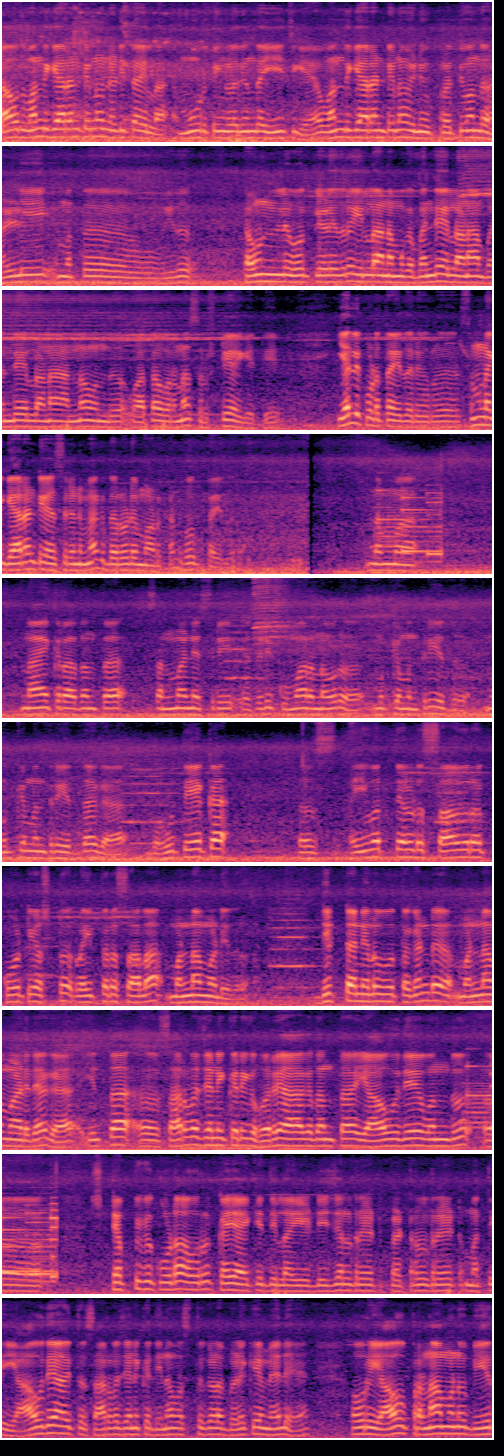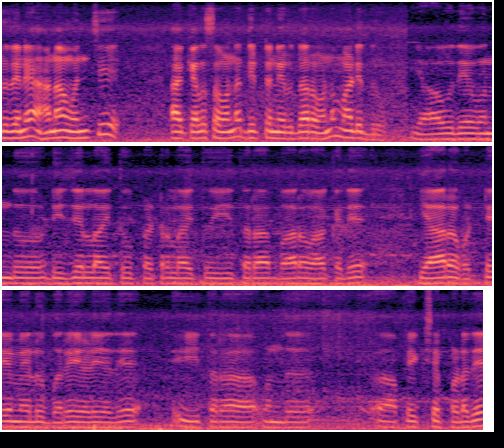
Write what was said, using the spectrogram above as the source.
ಯಾವುದು ಒಂದು ಗ್ಯಾರಂಟಿನೂ ನಡೀತಾ ಇಲ್ಲ. ಮೂರು ತಿಂಗಳದಿಂದ ಈಚೆಗೆ ಒಂದು ಗ್ಯಾರಂಟಿನೂ ನೀವು ಪ್ರತಿಯೊಂದು ಹಳ್ಳಿ ಮತ್ತು ಇದು ಟೌನಲ್ಲಿ ಹೋಗಿ ಕೇಳಿದ್ರು, ಇಲ್ಲ, ನಮ್ಗೆ ಬಂದೇ ಇಲ್ಲ ಅಣ್ಣ, ಬಂದೇ ಇಲ್ಲ ಅಣ್ಣ ಅನ್ನೋ ಒಂದು ವಾತಾವರಣ ಸೃಷ್ಟಿಯಾಗೈತಿ ಎಲ್ಲಿ ಕೊಡ್ತಾ ಇದ್ದಾರೆ ಇವರು? ಸುಮ್ಮನೆ ಗ್ಯಾರಂಟಿ ಹೆಸರಿನ ಮ್ಯಾಗ ದರೋಡೆ ಮಾಡ್ಕೊಂಡು ಹೋಗ್ತಾ ಇದ್ದಾರೆ ನಮ್ಮ ನಾಯಕರಾದಂಥ ಸನ್ಮಾನ್ಯ ಶ್ರೀ ಎಚ್ ಡಿ ಕುಮಾರನವರು ಮುಖ್ಯಮಂತ್ರಿ ಇದ್ದರು. ಮುಖ್ಯಮಂತ್ರಿ ಇದ್ದಾಗ ಬಹುತೇಕ ಐವತ್ತೆರಡು ಸಾವಿರ ಕೋಟಿಯಷ್ಟು ರೈತರ ಸಾಲ ಮನ್ನಾ ಮಾಡಿದರು. ದಿಟ್ಟ ನಿಲುವು ತಗೊಂಡು ಮನ್ನಾ ಮಾಡಿದಾಗ ಇಂಥ ಸಾರ್ವಜನಿಕರಿಗೆ ಹೊರೆ ಆಗದಂಥ ಯಾವುದೇ ಒಂದು ಸ್ಟೆಪ್ಪಿಗೆ ಕೂಡ ಅವರು ಕೈ ಹಾಕಿದ್ದಿಲ್ಲ. ಈ ಡೀಸೆಲ್ ರೇಟ್, ಪೆಟ್ರೋಲ್ ರೇಟ್ ಮತ್ತು ಯಾವುದೇ ಆಯಿತು. ಸಾರ್ವಜನಿಕ ದಿನವಸ್ತುಗಳ ಬಳಕೆ ಮೇಲೆ ಅವರು ಯಾವ ಪ್ರಣಾಮನೂ ಬೀರದೇ ಹಣ ವಂಚಿ ಆ ಕೆಲಸವನ್ನು ದಿಟ್ಟ ನಿರ್ಧಾರವನ್ನು ಮಾಡಿದರು. ಯಾವುದೇ ಒಂದು ಡೀಸೆಲ್ ಆಯಿತು, ಪೆಟ್ರೋಲ್ ಆಯಿತು, ಈ ಥರ ಭಾರ ಹಾಕದೆ, ಯಾರ ಹೊಟ್ಟೆಯ ಮೇಲೂ ಬರೆ ಎಳೆಯದೆ, ಈ ಥರ ಒಂದು ಅಪೇಕ್ಷೆ ಪಡದೆ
